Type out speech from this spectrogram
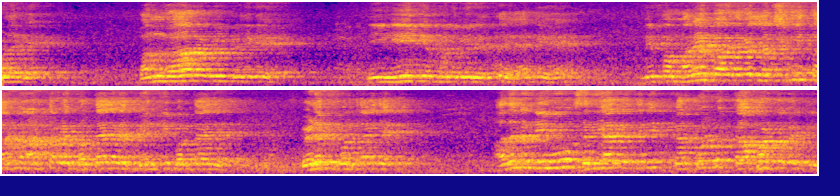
ಒಳಗೆ ಬಂಗಾರವೀ ಬೆಳಿಗ್ಗೆ ನೀನೇಕೆ ಮಲಗಿರುತ್ತೆ ಹಾಗೆ ನಿಮ್ಮ ಮನೆ ಬಾಗಿಲಿಗೆ ಲಕ್ಷ್ಮಿ ತಾಂಡ ಆಡ್ತಾಳೆ, ಬರ್ತಾ ಇದ್ದಾಳೆ, ಬೆಂಕಿ ಬರ್ತಾ ಇದೆ, ಬೆಳಕು ಬರ್ತಾ ಇದೆ. ಅದನ್ನು ನೀವು ಸರಿಯಾದ ರೀತಿಯಲ್ಲಿ ಕರ್ಕೊಂಡು ಕಾಪಾಡ್ಕೋಬೇಕು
